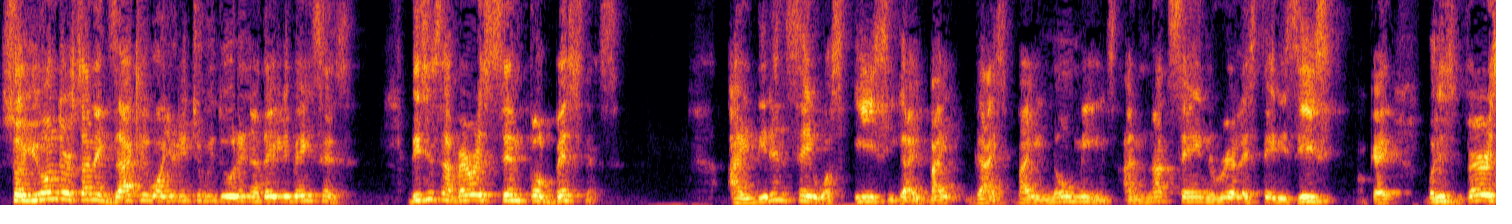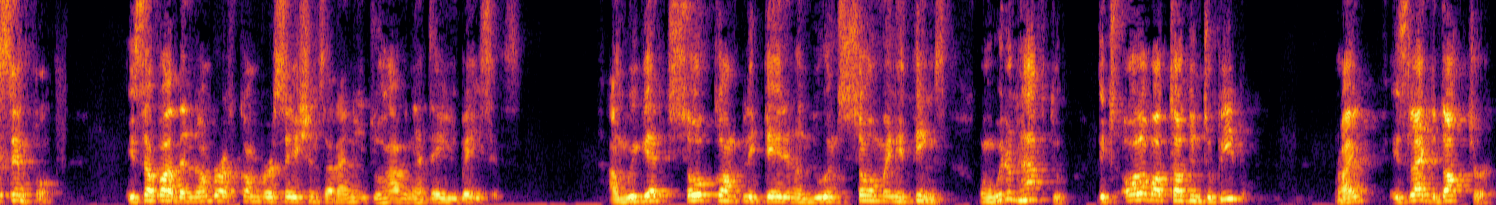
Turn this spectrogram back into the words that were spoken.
So you understand exactly what you need to be doing on a daily basis. This is a very simple business. I didn't say it was easy, guys. By guys, by no means. I'm not saying real estate is easy, okay? But it's very simple. It's about the number of conversations that I need to have on a daily basis. And we get so complicated on doing so many things when we don't have to. It's all about talking to people, right? It's like the doctor.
